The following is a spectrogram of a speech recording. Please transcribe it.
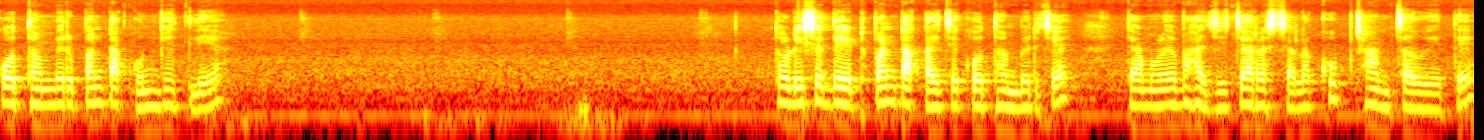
कोथिंबीर पण टाकून घेतली आहे. थोडीशी देठ पण टाकायचे कोथिंबीरचे. त्यामुळे भाजीच्या रश्श्याला खूप छान चव येते.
